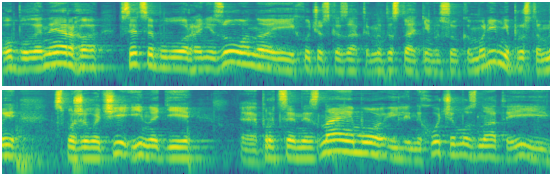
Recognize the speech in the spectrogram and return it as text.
обленерго. Все це було організовано і хочу сказати на достатньо високому рівні. Просто ми, споживачі, іноді е, про це не знаємо і не хочемо знати, і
